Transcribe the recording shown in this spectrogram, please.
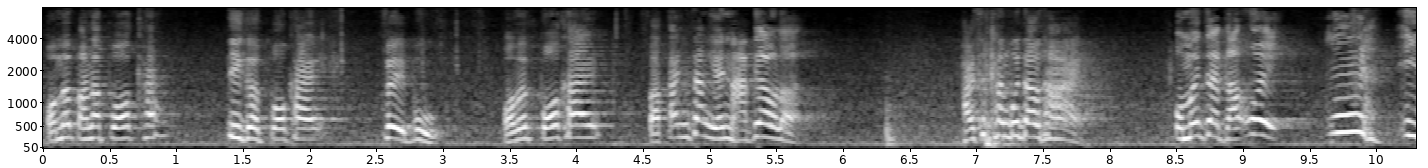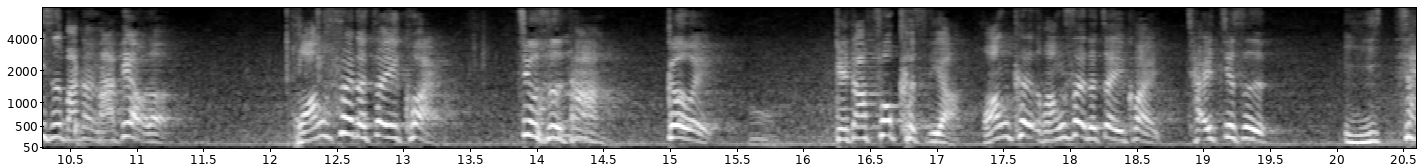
我们把它剥开。第一个剥开肺部，我们剥开，把肝脏也拿掉了，还是看不到它。我们再把胃，嗯，意思把它拿掉了。黄色的这一块就是它，各位，给它 focus 呀，黄克黄色的这一块才就是胰脏。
